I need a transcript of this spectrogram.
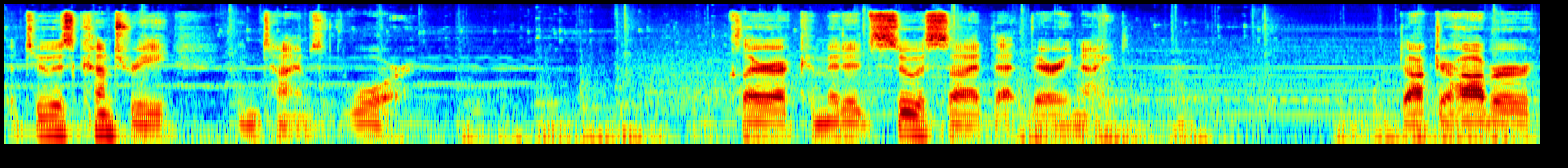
but to his country in times of war. Clara committed suicide that very night. Dr. Haber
